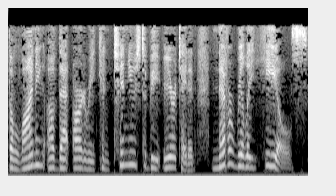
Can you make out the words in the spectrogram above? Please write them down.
the lining of that artery continues to be irritated, never really heals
